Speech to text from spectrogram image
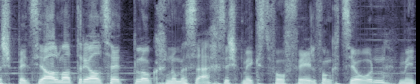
Spezialmaterial-Setblock Nummer 6 ist gemixt von Fehlfunktion mit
